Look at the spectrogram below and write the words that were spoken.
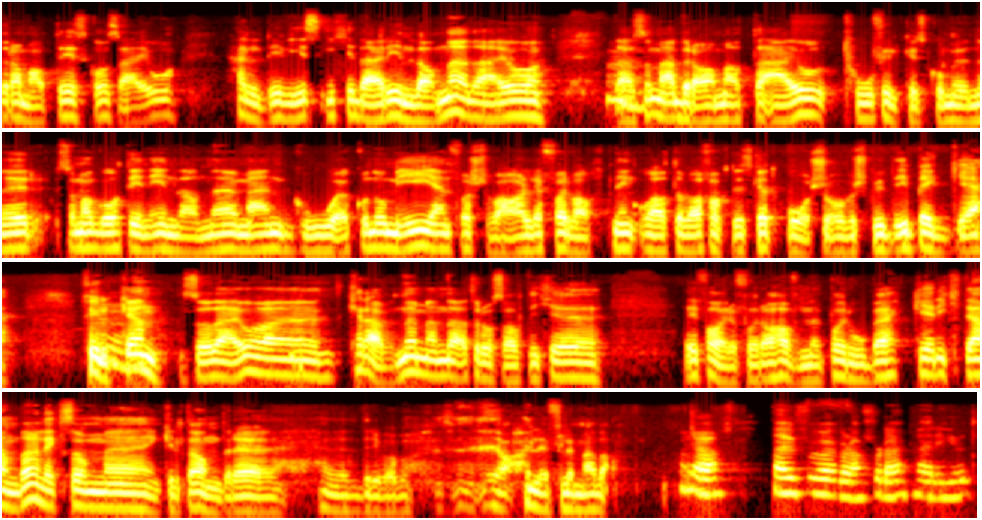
dramatisk. Så er jo heldigvis ikke der i Innlandet. Det er jo det som er bra med at det er jo to fylkeskommuner som har gått inn i Innlandet med en god økonomi, en forsvarlig forvaltning, og at det var faktisk et årsoverskudd i begge fylken. Mm. Så det er jo eh, krevende, men det er tross alt ikke i fare for å havne på Robek riktig enda, liksom eh, enkelte andre eh, driver ja, lefler med, da. Ja, Nei, vi får være glad for det. Herregud.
